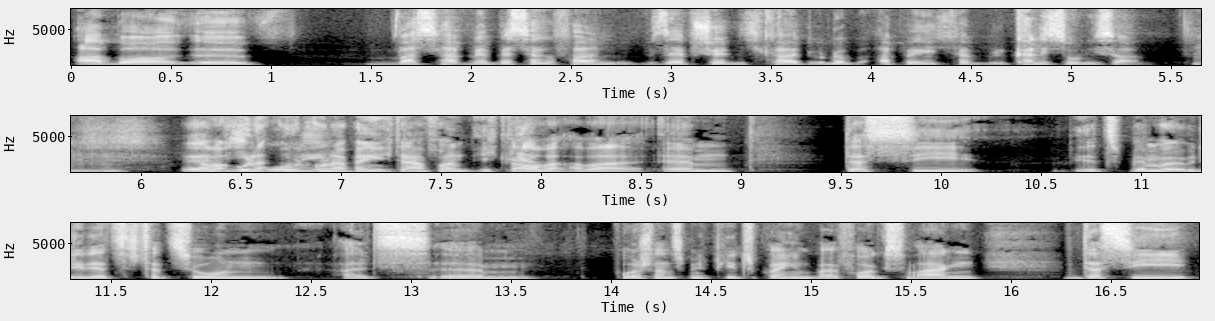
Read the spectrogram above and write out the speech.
aber äh, was hat mir besser gefallen, Selbstständigkeit oder Abhängigkeit, kann ich so nicht sagen. Mhm. Äh, aber unabhängig davon, ich glaube ja. aber, ähm, dass Sie jetzt, wenn wir über die letzte Station als ähm, Vorstandsmitglied sprechen bei Volkswagen, dass Sie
